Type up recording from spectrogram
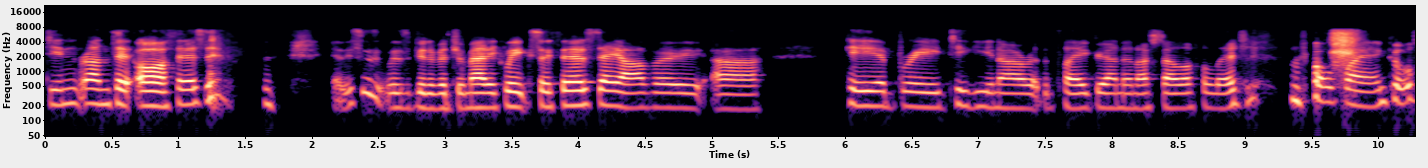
didn't run th- oh Thursday. yeah, this was, was a bit of a dramatic week. So Thursday Arvo, uh, Pia, Bree, Tiggy, and I were at the playground, and I fell off a ledge and rolled my ankle.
